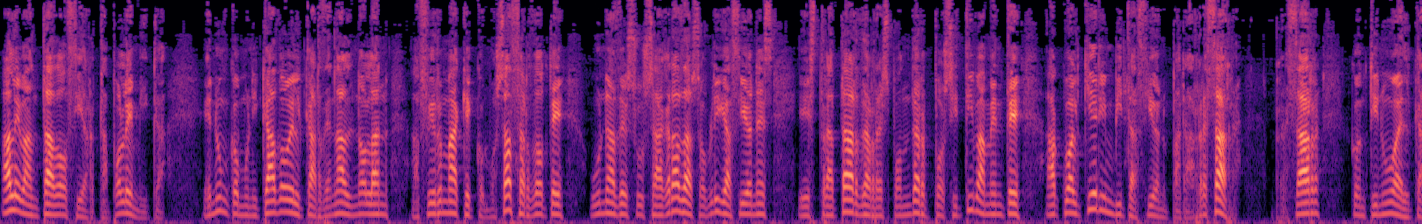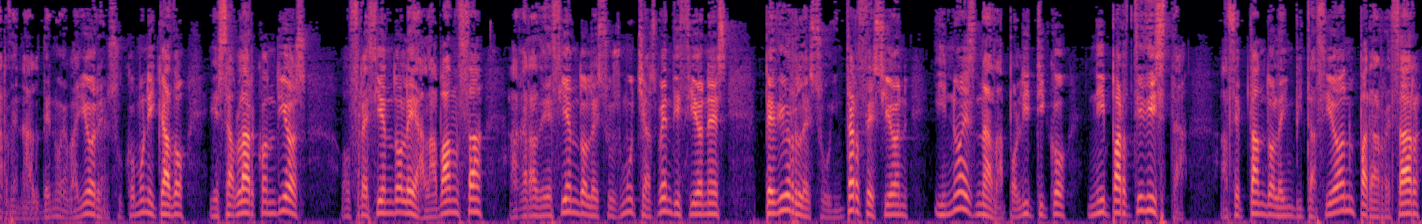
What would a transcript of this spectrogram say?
ha levantado cierta polémica. En un comunicado, el cardenal Nolan afirma que como sacerdote una de sus sagradas obligaciones es tratar de responder positivamente a cualquier invitación para rezar. Rezar, continúa el cardenal de Nueva York en su comunicado, es hablar con Dios, ofreciéndole alabanza, agradeciéndole sus muchas bendiciones, pedirle su intercesión y no es nada político ni partidista aceptando la invitación para rezar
